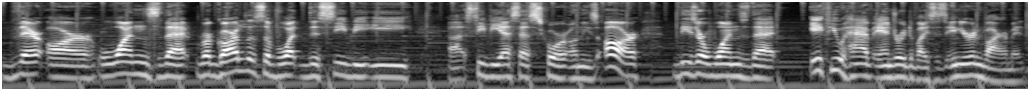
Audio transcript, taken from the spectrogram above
there are ones that, regardless of what the CVE, uh, CVSS score on these are, these are ones that, if you have Android devices in your environment,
